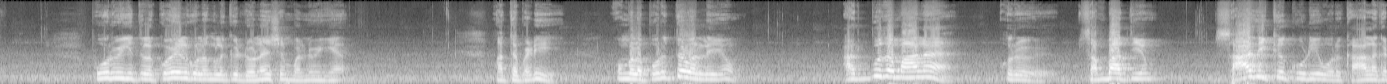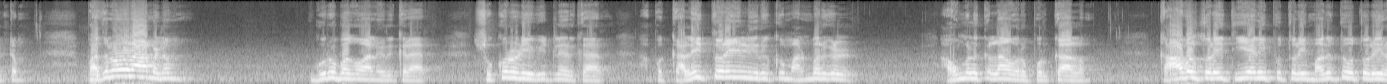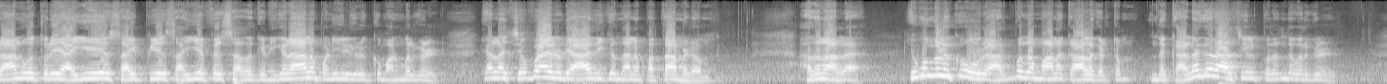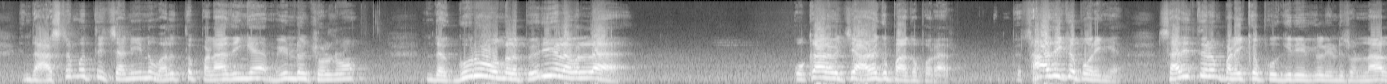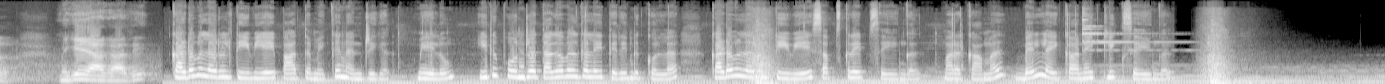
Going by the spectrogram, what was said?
பூர்வீகத்தில் கோயில் குளங்களுக்கு டொனேஷன் பண்ணுவீங்க. மற்றபடி உங்களை பொறுத்தவரையிலையும் அற்புதமான ஒரு சம்பாத்தியம் சாதிக்கக்கூடிய ஒரு காலகட்டம் பதினோராம் இடம் குரு பகவான் இருக்கிறார் சுக்கரனுடைய வீட்டில் இருக்கார். அப்போ கலைத்துறையில் இருக்கும் அன்பர்கள் அவங்களுக்கெல்லாம் ஒரு பொற்காலம். காவல்துறை தீயணைப்புத்துறை மருத்துவத்துறை இராணுவத்துறை ஐஏஎஸ் ஐபிஎஸ் ஐஎஃப்எஸ் அதற்கு நிகரான பணியில் இருக்கும் அன்பர்கள். ஏன்னா செவ்வாயினுடைய ஆதிக்கம் தானே பத்தாம் இடம். அதனால் இவங்களுக்கும் ஒரு அற்புதமான காலகட்டம். இந்த கடகராசியில் பிறந்தவர்கள் இந்த அஷ்டமத்து சனின்னு வருத்தப்படாதீங்க. மீண்டும் சொல்கிறோம் இந்த குரு உங்களை பெரிய லெவலில் உட்கார வச்சு அழகு பார்க்க போகிறார் சாதிக்க போகிறீங்க சரித்திரம் படைக்கப் போகிறீர்கள் என்று சொன்னால் மிகையாகாது. கடவுள் அருள் டிவியை பார்த்தமைக்க நன்றிகள். மேலும் இது போன்ற தகவல்களை தெரிந்து கொள்ள கடவுள் அருள் டிவியை சப்ஸ்கிரைப் செய்யுங்கள். மறக்காமல் பெல் ஐக்கானை கிளிக் செய்யுங்கள்.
